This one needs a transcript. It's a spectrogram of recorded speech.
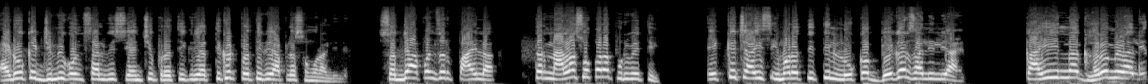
ऍडव्होकेट जिमी गोन्साल्विस यांची प्रतिक्रिया तिखट प्रतिक्रिया आपल्यासमोर आलेली आहे. सध्या आपण जर पाहिला तर नालासोपारा पूर्वेतील एक्केचाळीस इमारतीतील लोक बेघर झालेली आहेत. काहींना घरं मिळालीत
